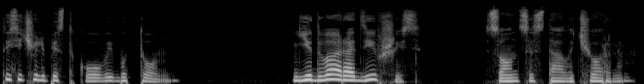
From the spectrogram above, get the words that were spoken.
тысячелепестковый бутон. Едва родившись, солнце стало черным.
